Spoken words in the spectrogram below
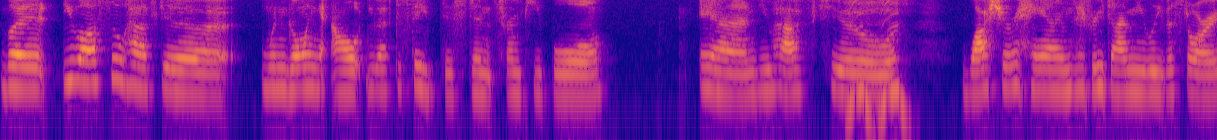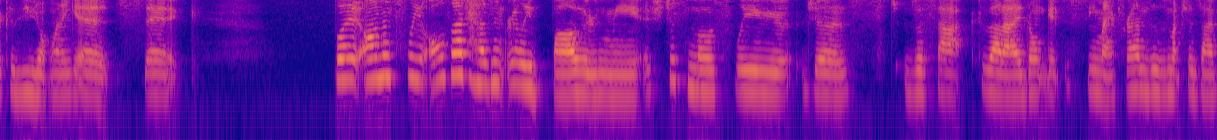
But you also have to when going out, you have to stay distance from people and you have to wash your hands every time you leave a store because you don't want to get sick. But honestly, all that hasn't really bothered me. It's just mostly just the fact that I don't get to see my friends as much as I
